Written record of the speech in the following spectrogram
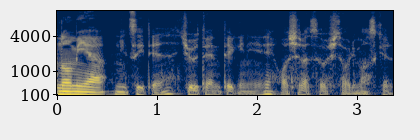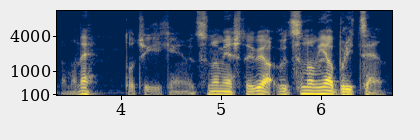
都宮についてね重点的にねお知らせをしておりますけれどもね。栃木県宇都宮市といえば宇都宮ブリッツェン。誰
